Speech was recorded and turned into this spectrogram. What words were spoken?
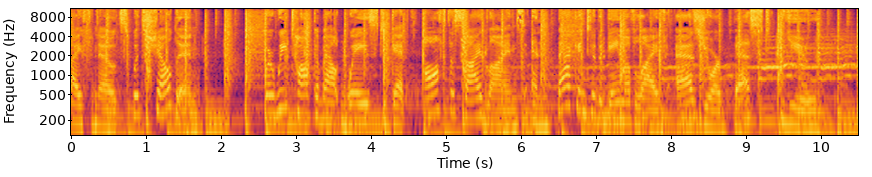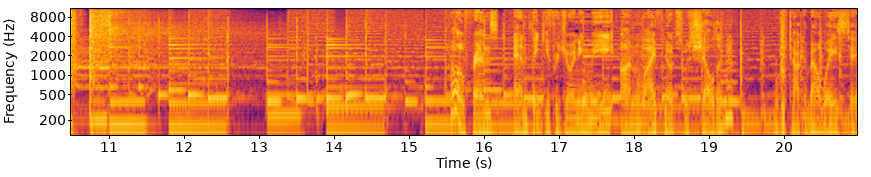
Life Notes with Sheldon, where we talk about ways to get off the sidelines and back into the game of life as your best you. Hello, friends, and thank you for joining me on Life Notes with Sheldon, where we talk about ways to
